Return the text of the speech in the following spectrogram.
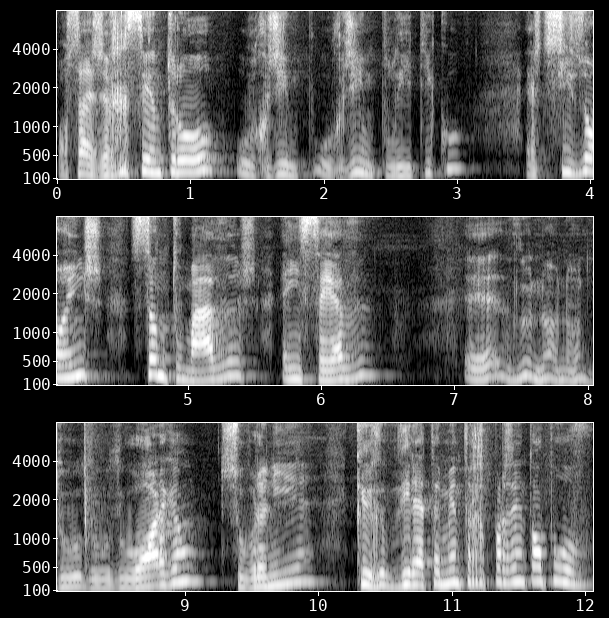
Ou seja, recentrou o regime, o regime político, as decisões são tomadas em sede no- do- do- do órgão de soberania que diretamente representa o povo.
